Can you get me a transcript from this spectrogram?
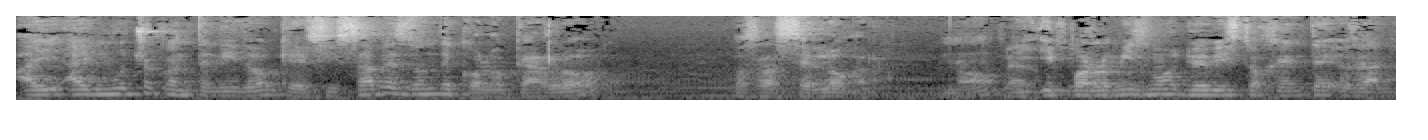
hay, hay mucho contenido que si sabes dónde colocarlo, o sea, se logra, ¿no? Claro. y, y por lo mismo yo he visto gente, o sea,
